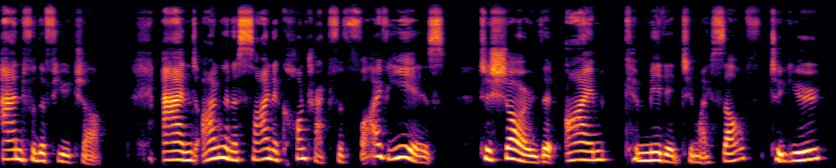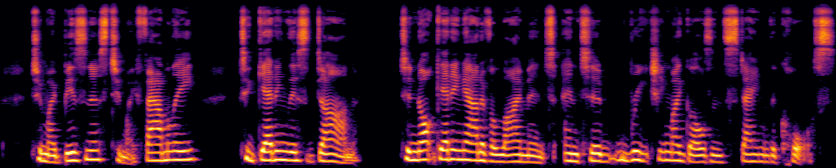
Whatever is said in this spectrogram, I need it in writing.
and for the future. And I'm going to sign a contract for five years to show that I'm committed to myself, to you, to my business, to my family, to getting this done, to not getting out of alignment, and to reaching my goals and staying the course.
